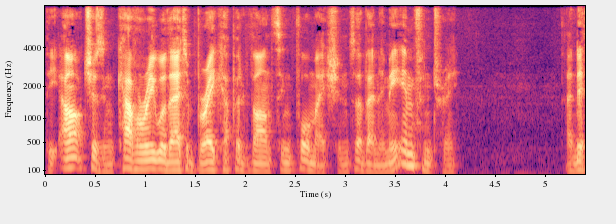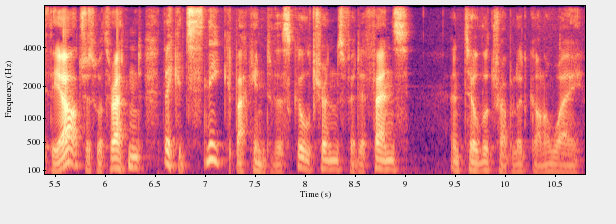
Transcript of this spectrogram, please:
The archers and cavalry were there to break up advancing formations of enemy infantry. And if the archers were threatened, they could sneak back into the schiltrons for defence until the trouble had gone away.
